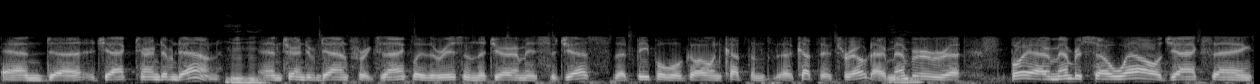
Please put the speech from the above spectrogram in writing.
And uh, Jack turned him down, mm-hmm. and turned him down for exactly the reason that Jeremy suggests that people will go and cut them, uh, cut their throat. I remember. Mm-hmm. Uh, boy, I remember so well Jack saying,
